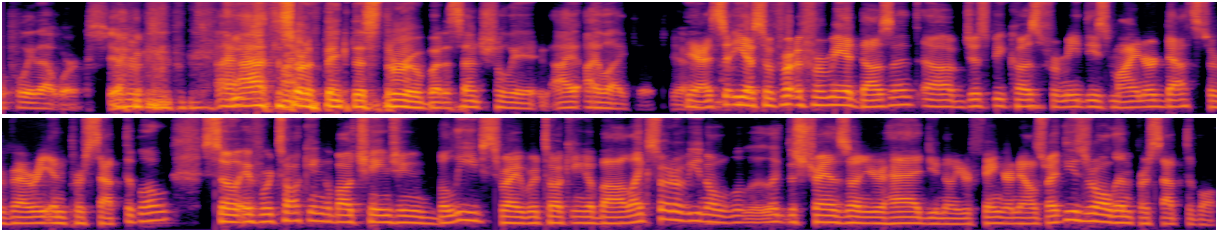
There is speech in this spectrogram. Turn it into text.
hopefully that works. Yeah, I, I have to sort of think this through, but essentially, I, I like it. Yeah. yeah so yeah so for, for me it doesn't uh, just because for me these minor deaths are very imperceptible. So if we're talking about changing beliefs right we're talking about like sort of you know like the strands on your head you know your fingernails right these are all imperceptible.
